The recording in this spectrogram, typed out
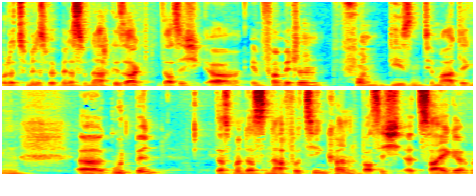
oder zumindest wird mir das so nachgesagt, dass ich äh, im Vermitteln von diesen Thematiken äh, gut bin, dass man das nachvollziehen kann, was ich äh, zeige,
